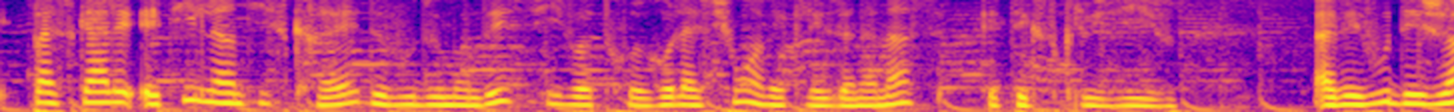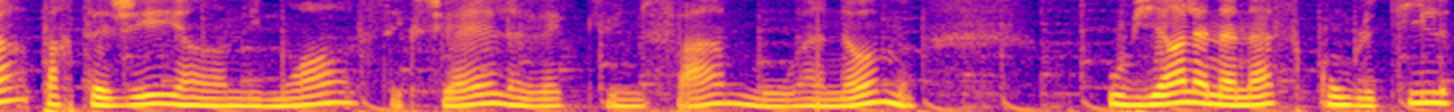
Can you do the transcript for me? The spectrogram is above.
Mais Pascal, est-il indiscret de vous demander si votre relation avec les ananas est exclusive? Avez-vous déjà partagé un émoi sexuel avec une femme ou un homme? Ou bien l'ananas comble-t-il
